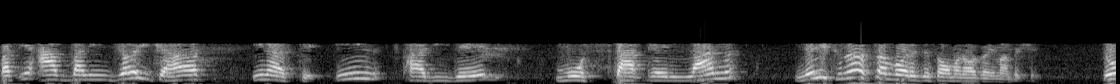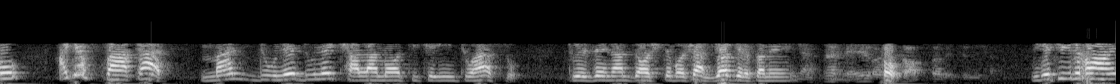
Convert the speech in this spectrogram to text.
پس این اولین جایی که هست این است که این پدیده مستقلا نمی‌تونه اصلا وارد سامان آگاهی من بشه. دو اگر فقط من دونه دونه کلماتی که این تو هست رو توی ذهنم داشته باشم یاد گرفتمه؟ خب. دیگه چی می‌خوای؟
